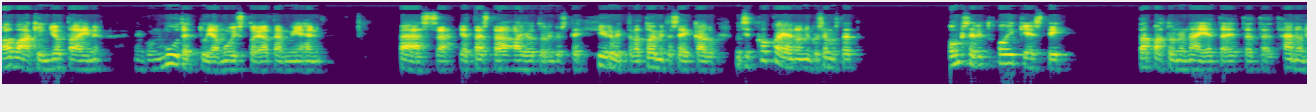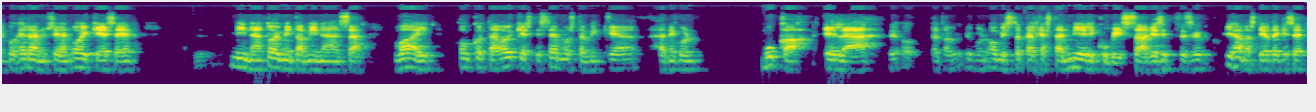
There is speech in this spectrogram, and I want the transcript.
avaakin jotain niin kuin muutettuja muistoja tämän miehen päässä, ja tästä aiheutuu niin sitten hirvittävä toimintaseikkailu. Mutta sitten koko ajan on niin semmoista, että onko se nyt oikeasti tapahtunut näin, että, että, että, että hän on niin herännyt siihen oikeaan minä, toimintaminänsä, vai onko tämä oikeasti semmoista, mikä hän niin kuin muka elää tätä niin omista pelkästään mielikuvissaan. Ja sitten se, ihanasti jotenkin se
